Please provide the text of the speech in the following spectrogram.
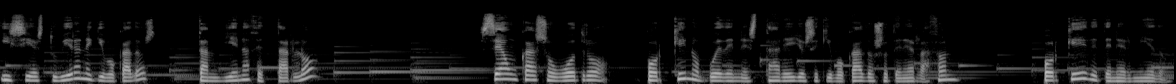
Y si estuvieran equivocados, también aceptarlo. Sea un caso u otro, ¿por qué no pueden estar ellos equivocados o tener razón? ¿Por qué he de tener miedo?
